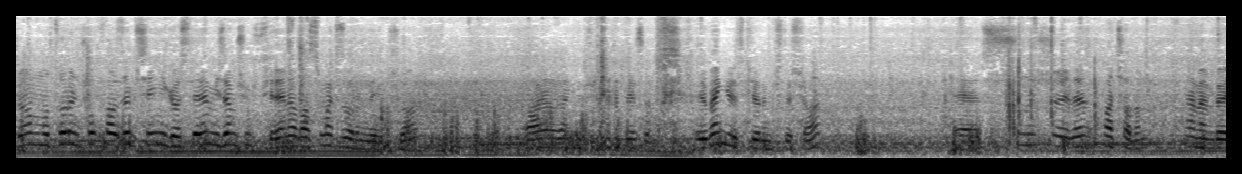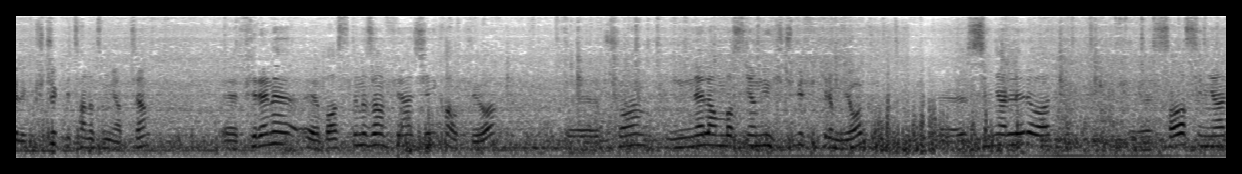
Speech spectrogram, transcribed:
Şu an motorun çok fazla bir şeyini gösteremeyeceğim çünkü frene basmak zorundayım şu an. Aynen ben neyse. E, ben gözüküyorum işte şu an. Ee, şunu şöyle açalım. Hemen böyle küçük bir tanıtım yapacağım. Ee, frene e, bastığınız zaman fren şeyi kalkıyor. Ee, şu an ne lambası yanıyor hiçbir fikrim yok. Ee, sinyalleri var. Ee, sağ sinyal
